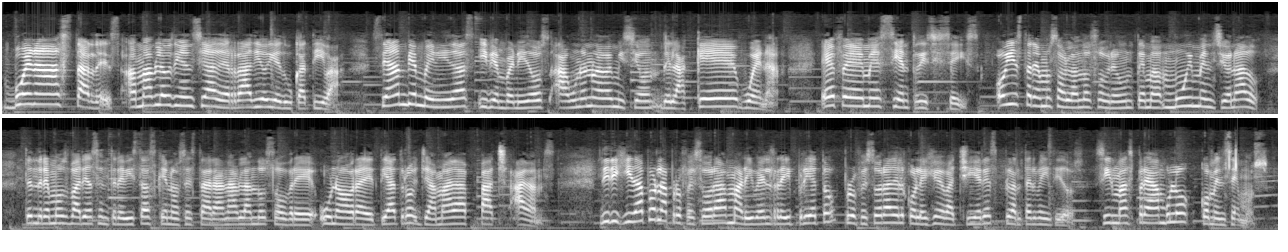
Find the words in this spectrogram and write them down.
Buenas tardes, amable audiencia de radio y educativa. Sean bienvenidas y bienvenidos a una nueva emisión de la Qué Buena, FM 116. Hoy estaremos hablando sobre un tema muy mencionado. Tendremos varias entrevistas que nos estarán hablando sobre una obra de teatro llamada Patch Adams, dirigida por la profesora Maribel Rey Prieto, profesora del Colegio de Bachilleres Plantel 22. Sin más preámbulo, comencemos.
